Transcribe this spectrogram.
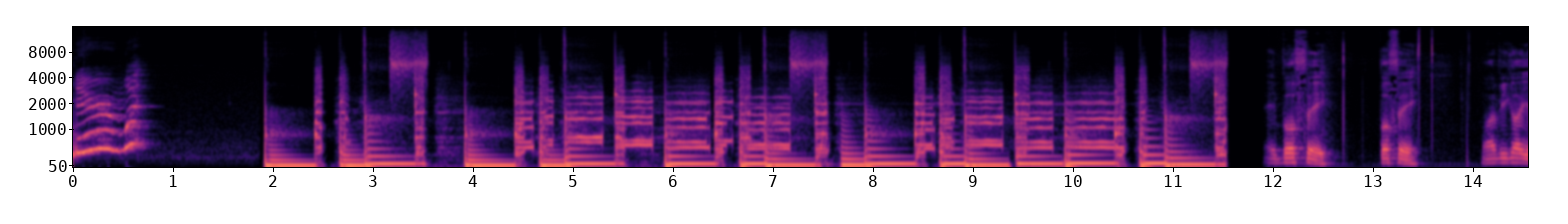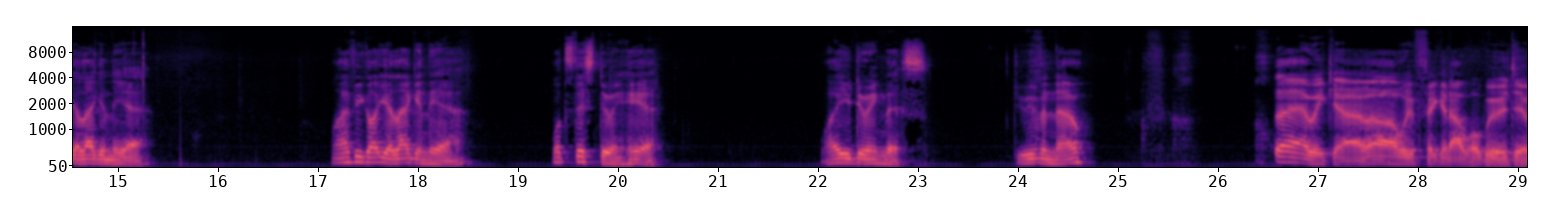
Ender, what? Hey Buffy, Buffy, why have you got your leg in the air? Why have you got your leg in the air? What's this doing here? Why are you doing this? Do you even know? There we go. Oh, we figured out what we were doing.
